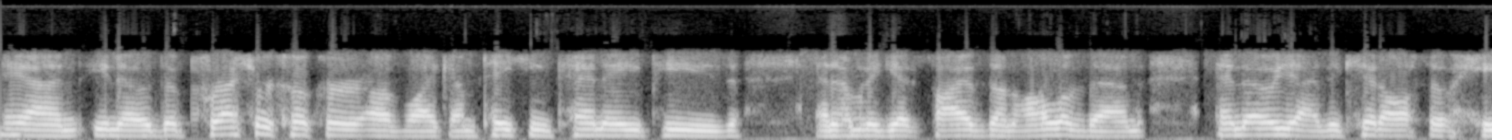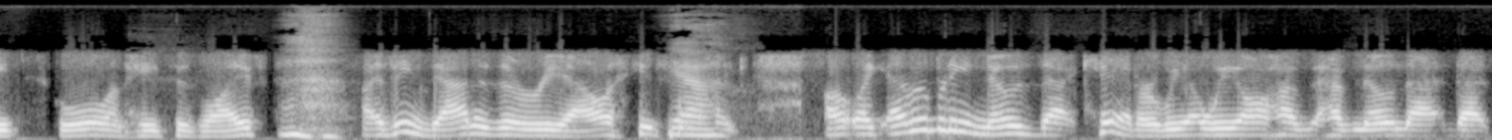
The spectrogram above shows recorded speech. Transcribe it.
And you know, the pressure cooker of like I'm taking ten APs and I'm going to get fives on all of them, and oh yeah, the kid also hates school and hates his life. I think that is a reality. Yeah. Like, uh, like everybody knows that kid, or we we all have have known that that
